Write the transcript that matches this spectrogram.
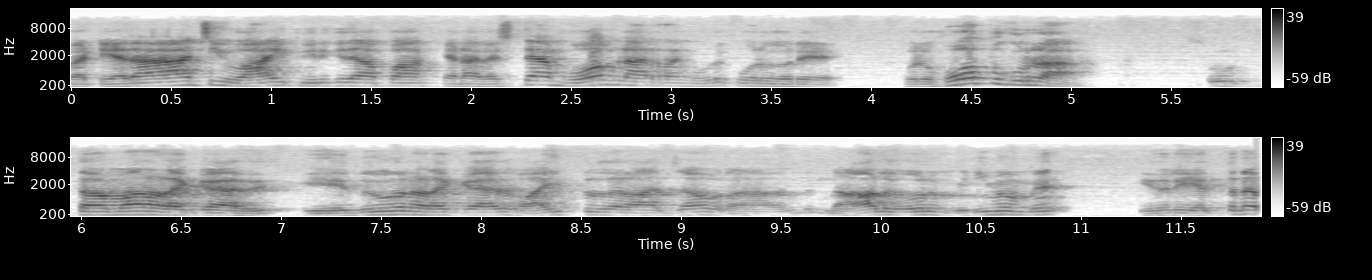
பட் ஏதாச்சும் வாய்ப்பு இருக்குதாப்பா? ஏன்னா வெஸ்ட் ஹாம் ஹோம்ல ஆடுறாங்க. ஒரு ஒரு ஒரு ஹோப்பு குடுறா. சுத்தமா நடக்காது. எதுவும் நடக்காது. வாய்ப்பு இல்ல ராஜா. ஒரு வந்து நாலு கோல் மினிமம் இதுல எத்தனை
